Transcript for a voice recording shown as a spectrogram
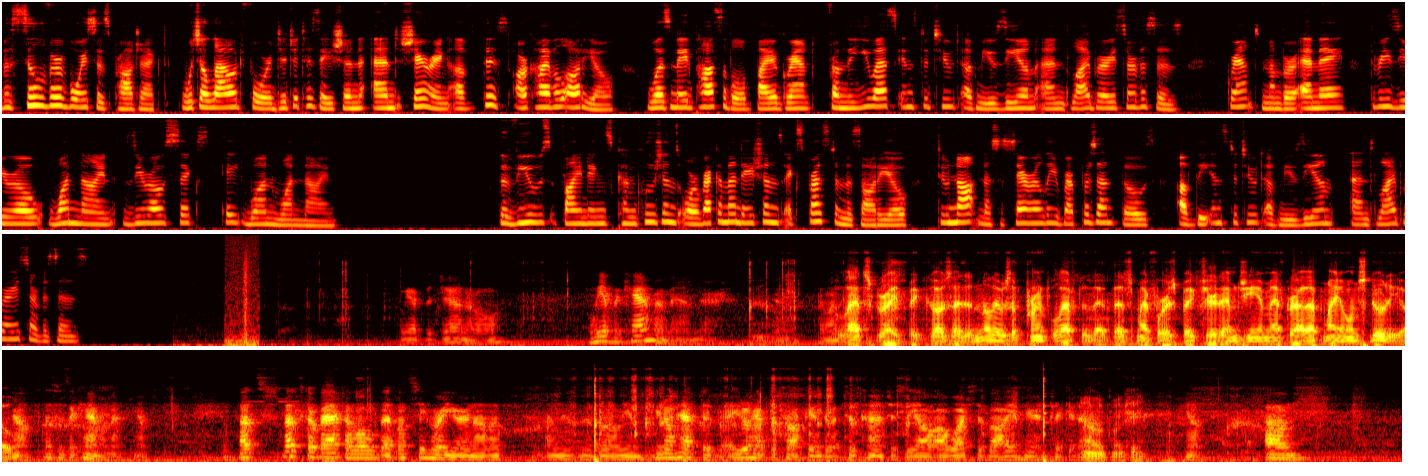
The Silver Voices Project, which allowed for digitization and sharing of this archival audio, was made possible by a grant from the U.S. Institute of Museum and Library Services, grant number MA 3019068119. The views, findings, conclusions, or recommendations expressed in this audio do not necessarily represent those of the Institute of Museum and Library Services. We have the general. We have the cameraman there. Well, that's great because I didn't know there was a print left of that. That's my first picture at MGM after I left my own studio. No, this is the cameraman. Yeah. Let's let's go back a little bit. Let's see where you're now on the, the volume. You don't have to you don't have to talk into it too consciously. I'll, I'll watch the volume here and pick it up. Oh, okay. Yeah. Um,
